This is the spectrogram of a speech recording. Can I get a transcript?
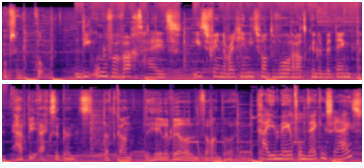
op zijn kop. Die onverwachtheid, iets vinden wat je niet van tevoren had kunnen bedenken. Happy accidents, dat kan de hele wereld veranderen. Ga je mee op ontdekkingsreis?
